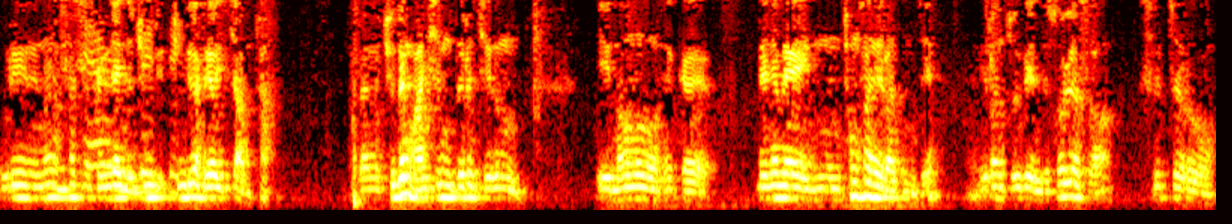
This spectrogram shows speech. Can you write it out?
우리는 사실 굉장히 준비, 준비가 되어 있지 않다. 그다음에 주된 관심들은 지금 이 너무 그러니까 내년에 있는 총선이라든지 이런 쪽에 이제 쏠려서 실제로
